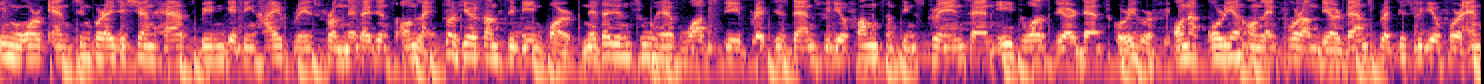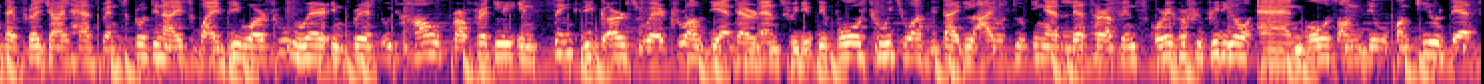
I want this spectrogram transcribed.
teamwork and synchronization has been getting high praise from netizens online. So here comes the main part. Netizens who have watched the practice dance video found something strange and it was their dance choreography. On a Korean online forum, their dance practice video for Anti-Fragile has been scrutinized by viewers who were impressed with how perfectly in sync the girls were throughout the entire dance video. The post which was the title I was looking at Le Sserafim's choreography video and goes on to conclude that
